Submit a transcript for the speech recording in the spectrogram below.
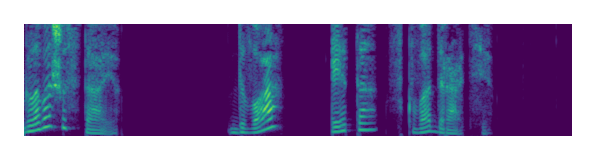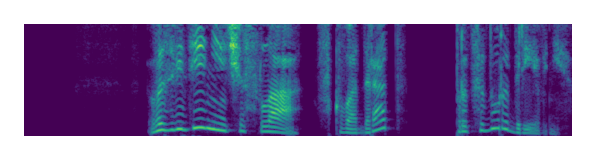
Глава шестая. Два — это в квадрате. Возведение числа в квадрат — процедура древняя.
